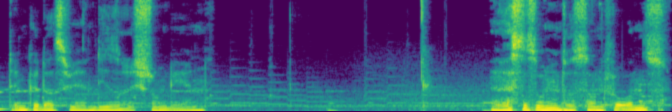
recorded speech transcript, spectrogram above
Ich denke, dass wir in diese Richtung gehen. Der Rest ist uninteressant für uns.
